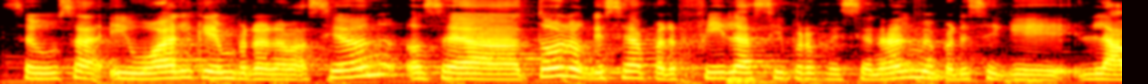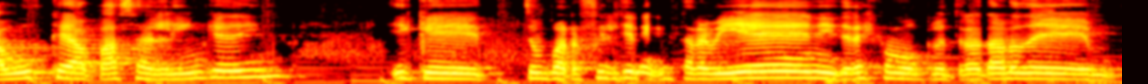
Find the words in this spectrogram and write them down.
Se usa igual que en programación, o sea, todo lo que sea perfil así profesional, me parece que la búsqueda pasa en LinkedIn y que tu perfil tiene que estar bien y tenés como que tratar de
